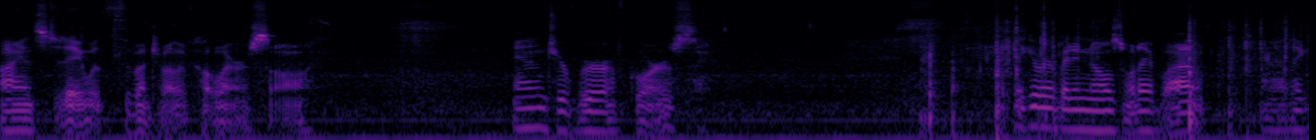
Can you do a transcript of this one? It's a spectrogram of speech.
eyes today with a bunch of other colors, so. And Trooper, of course. I think everybody knows what I bought. I think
